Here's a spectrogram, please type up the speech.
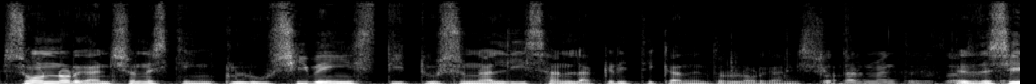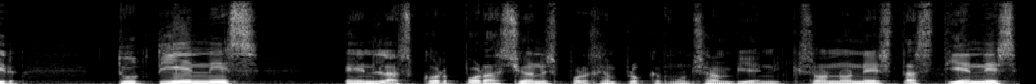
son organizaciones que inclusive institucionalizan la crítica dentro de la organización. Totalmente, Es decir, tú tienes en las corporaciones, por ejemplo, que funcionan bien y que son honestas, tienes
